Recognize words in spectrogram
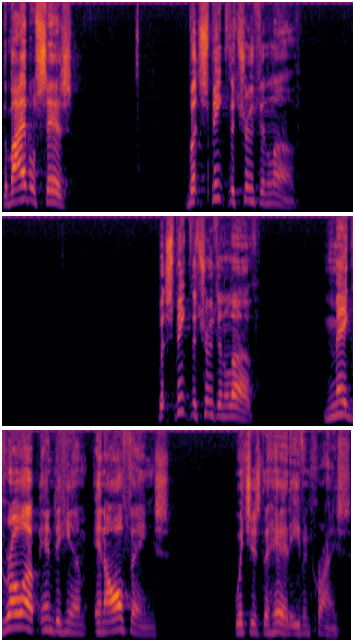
The Bible says, But speak the truth in love. But speak the truth in love may grow up into him in all things, which is the head, even Christ.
